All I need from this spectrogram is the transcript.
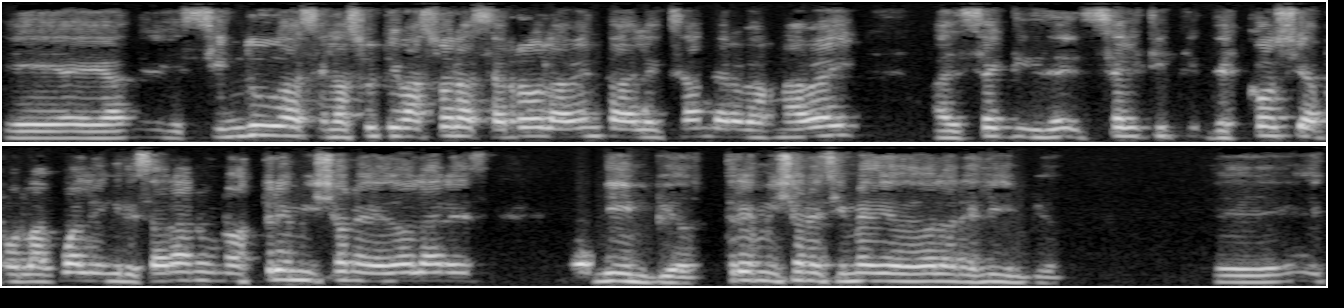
eh, sin dudas, en las últimas horas cerró la venta de Alexander Bernabé al Celtic de, Escocia, por la cual ingresarán unos 3 millones de dólares limpios, 3 millones y medio de dólares limpios. Eh,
